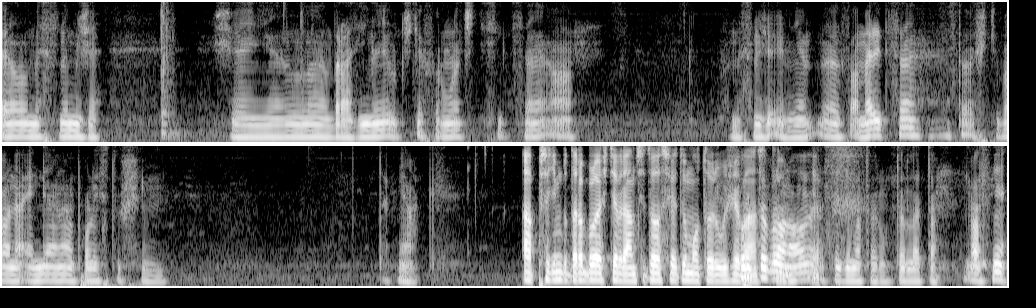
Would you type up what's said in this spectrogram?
jel, myslím, že, že jel v Brazílii určitě Formule 3000 a, myslím, že i v, Něm, v Americe, to ještě bylo na Indianapolis, tuším. Tak nějak. A předtím to teda bylo ještě v rámci toho světu motorů, že Furt vás to bylo, tam, no, v světě motorů, tohleto. Vlastně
